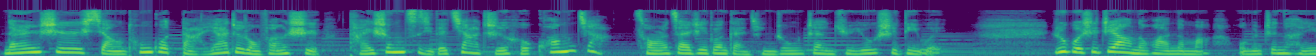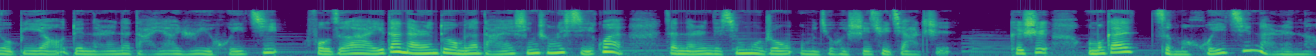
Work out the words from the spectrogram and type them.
男人是想通过打压这种方式抬升自己的价值和框架，从而在这段感情中占据优势地位。如果是这样的话，那么我们真的很有必要对男人的打压予以回击。否则啊，一旦男人对我们的打压形成了习惯，在男人的心目中，我们就会失去价值。可是我们该怎么回击男人呢？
